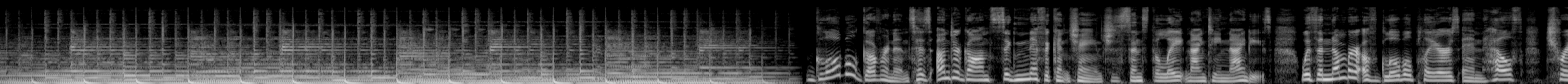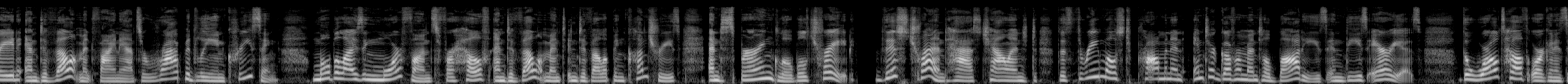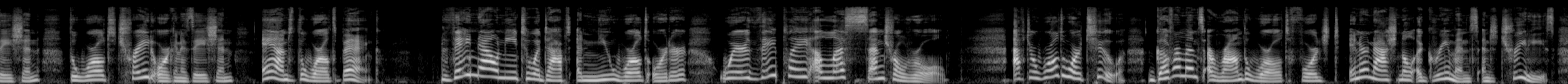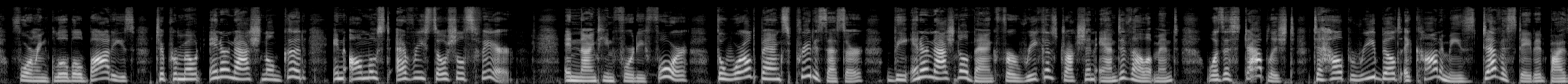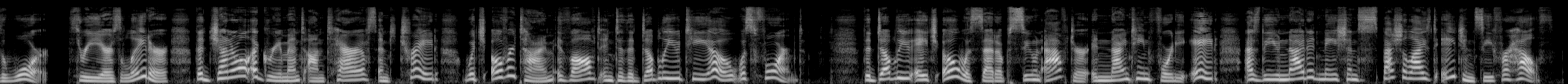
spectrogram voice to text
Global governance has undergone significant change since the late 1990s, with the number of global players in health, trade, and development finance rapidly increasing, mobilizing more funds for health and development in developing countries and spurring global trade. This trend has challenged the three most prominent intergovernmental bodies in these areas the World Health Organization, the World Trade Organization, and the World Bank. They now need to adapt a new world order where they play a less central role. After World War II, governments around the world forged international agreements and treaties, forming global bodies to promote international good in almost every social sphere. In 1944, the World Bank's predecessor, the International Bank for Reconstruction and Development, was established to help rebuild economies devastated by the war. Three years later, the General Agreement on Tariffs and Trade, which over time evolved into the WTO, was formed. The WHO was set up soon after in 1948 as the United Nations Specialized Agency for Health.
